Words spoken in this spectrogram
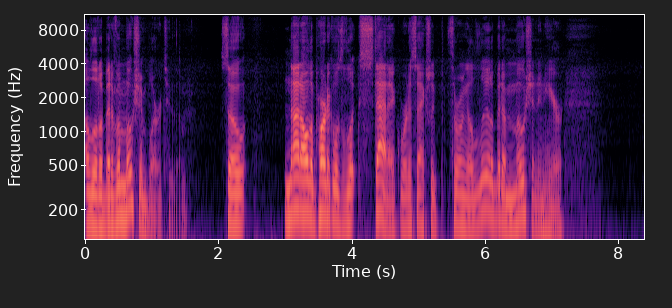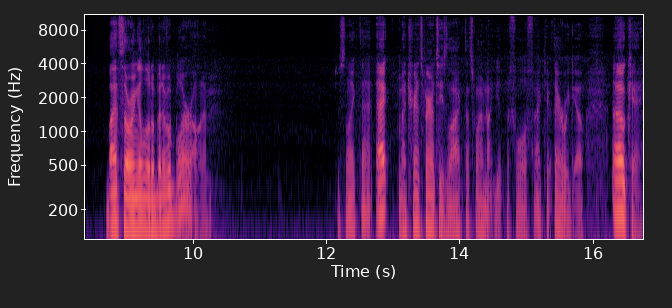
a little bit of a motion blur to them. So not all the particles look static. We're just actually throwing a little bit of motion in here by throwing a little bit of a blur on them. Just like that. Eh, my transparency is locked. That's why I'm not getting the full effect here. There we go. Okay.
